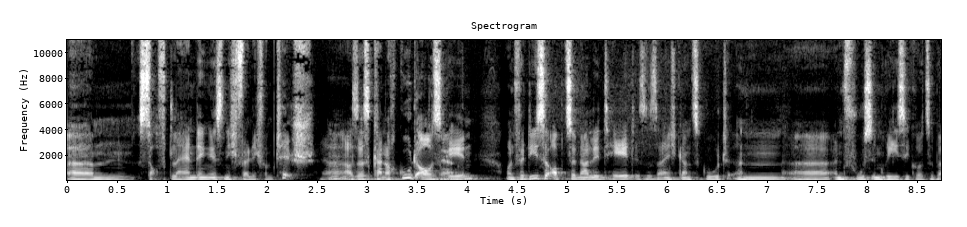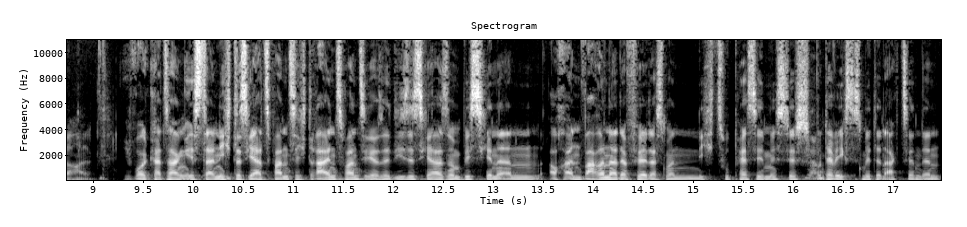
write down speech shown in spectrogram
ähm, Soft Landing ist nicht völlig vom Tisch. Ja? Mhm. Also es kann auch gut ausgehen. Ja. Und für diese Optionalität ist es eigentlich ganz gut, einen, äh, einen Fuß im Risiko zu behalten. Ich wollte gerade sagen, ist da nicht das Jahr 2023, also dieses Jahr so ein bisschen an, auch ein Warner dafür, dass man nicht zu pessimistisch ja. unterwegs ist mit den Aktien? Denn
